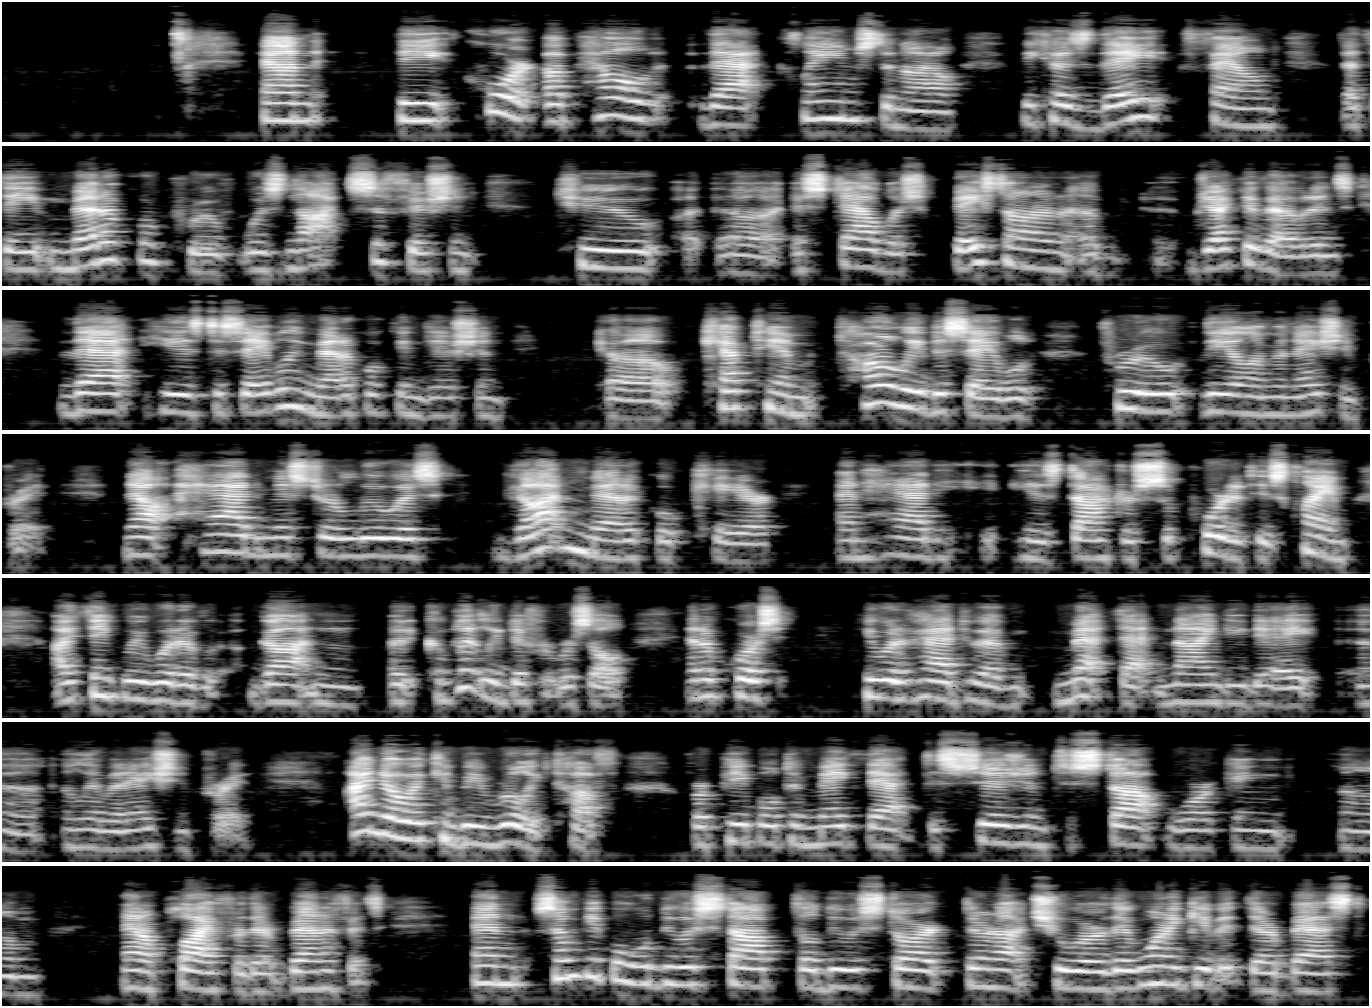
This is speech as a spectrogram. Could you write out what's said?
And the court upheld that claims denial because they found that the medical proof was not sufficient to uh, establish, based on objective evidence, that his disabling medical condition uh, kept him totally disabled through the elimination period. Now, had Mr. Lewis gotten medical care and had his doctor supported his claim, I think we would have gotten a completely different result. And of course, he would have had to have met that 90 day uh, elimination period. I know it can be really tough for people to make that decision to stop working um, and apply for their benefits. And some people will do a stop, they'll do a start, they're not sure, they want to give it their best.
